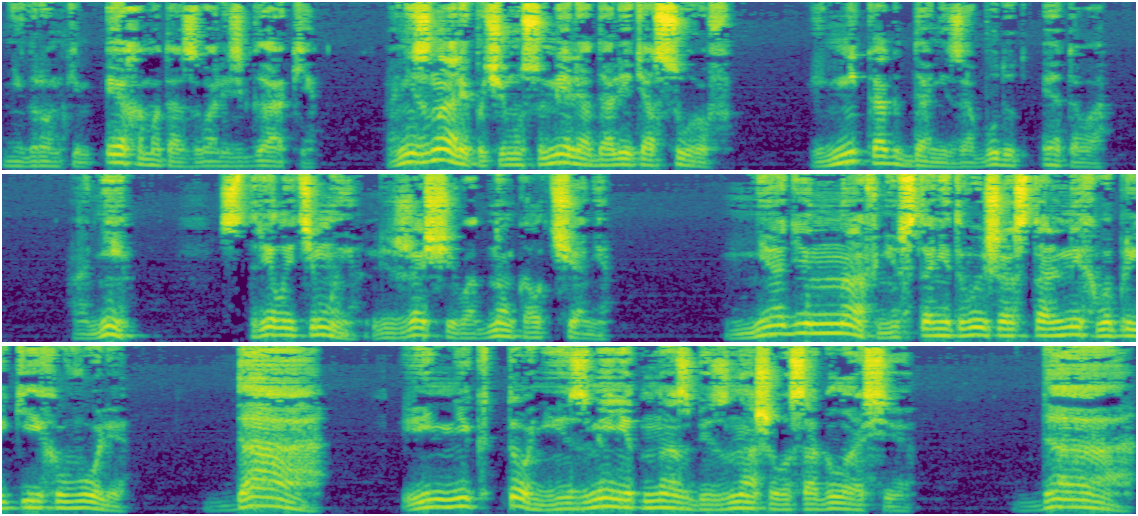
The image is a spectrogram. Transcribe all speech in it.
Негромким эхом отозвались гарки. Они знали, почему сумели одолеть асуров, и никогда не забудут этого. Они — стрелы тьмы, лежащие в одном колчане. Ни один нав не встанет выше остальных вопреки их воле. Да! И никто не изменит нас без нашего согласия. Да!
